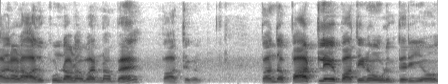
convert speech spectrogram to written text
அதனால் அதுக்குண்டான மாதிரி நம்ம பார்த்துக்கணும். இப்போ அந்த பாட்டிலே பார்த்தீங்கன்னா உங்களுக்கு தெரியும்.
